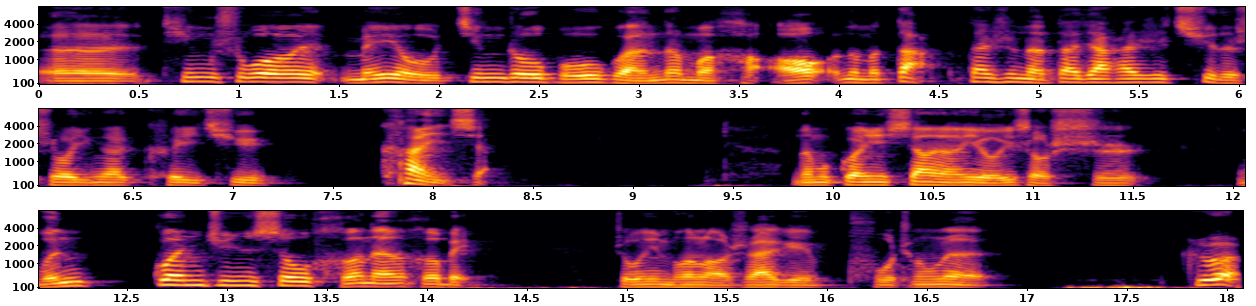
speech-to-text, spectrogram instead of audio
呃，听说没有荆州博物馆那么好那么大，但是呢，大家还是去的时候应该可以去看一下。那么，关于襄阳有一首诗，《闻官军收河南河北》，周云鹏老师还给谱成了歌。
